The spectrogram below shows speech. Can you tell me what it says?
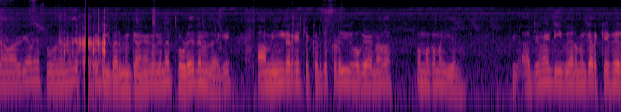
ਗਾਵਾਂ ਜਿਹੜੀਆਂ ਉਹਨੇ ਸੂਣੇ ਉਹਨਾਂ ਦੀ ਆਪਾਂ ਡੀਬਰਮਿੰਗ ਕਰਾਂਗੇ, ਕਿਉਂਕਿ ਇਹਨਾਂ ਥੋੜੇ ਦਿਨ ਰਹਿ ਗਏ। ਆ ਮੀਂਹ ਕਰਕੇ ਚੱਕੜ ਚੁੱਕੜ ਵੀ ਹੋ ਗਿਆ ਇਹਨਾਂ ਦਾ, ਘੁੰਮ ਘਮਾਈਏ ਨੂੰ ਠੀਕ ਅੱਜ ਇਹਨਾਂ ਡੀਬਰਮਿੰਗ ਕਰਕੇ ਫਿਰ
